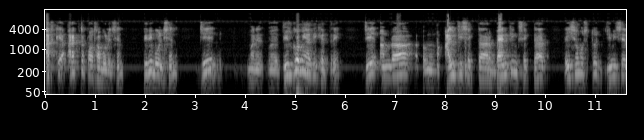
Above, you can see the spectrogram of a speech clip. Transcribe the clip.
আজকে আরেকটা কথা বলেছেন তিনি বলছেন যে মানে আহ, দীর্ঘমেয়াদী ক্ষেত্রে যে আমরা আইটি সেক্টর ব্যাংকিং সেক্টর এই সমস্ত জিনিসের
